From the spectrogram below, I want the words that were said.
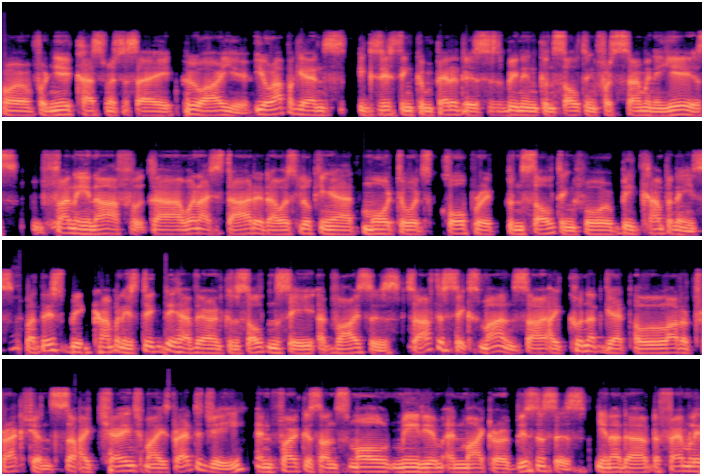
for, for new customers to say, who are you? You're up against existing competitors who's been in consulting for so many years. Funny enough, uh, when I started, I was looking at more towards corporate consulting for big companies. But these big companies, they, they have their own consultancy advisors. So after six months, I, I could not get a lot of traction. So I changed my strategy and focus on small, medium, and micro businesses. You know, the, the family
